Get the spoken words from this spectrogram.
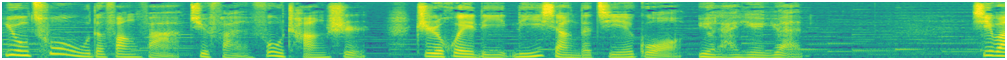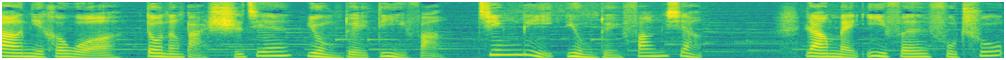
用错误的方法去反复尝试，只会离理想的结果越来越远。希望你和我都能把时间用对地方，精力用对方向，让每一分付出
